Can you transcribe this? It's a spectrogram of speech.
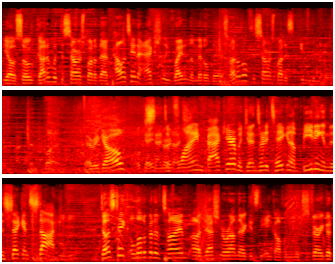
Yo, so got him with the sour spot of that. Palutena actually right in the middle there. So I don't know if the sour spot is in the middle or not. But There we go. Okay, Sends nice. flying back here, but Gen's already taken a beating in this second stock. Does take a little bit of time uh, dashing around there. Gets the ink off of him, which is very good.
